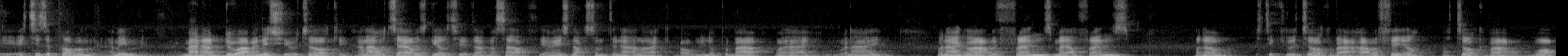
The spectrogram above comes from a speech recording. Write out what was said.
it is a problem. I mean, men do have an issue talking, and I would say I was guilty of that myself. You know, it's not something I like opening up about. When I when I when I go out with friends, male friends, I don't particularly talk about how I feel. I talk about what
